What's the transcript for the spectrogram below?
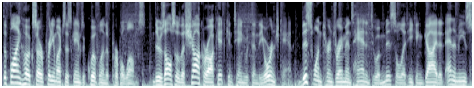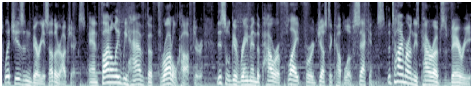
The flying hooks are pretty much this game's equivalent of purple lums. There's also the shock rocket contained within the orange can. This one turns Rayman's hand into a missile that he can guide at enemies, switches, and various other objects. And finally, we have the throttle copter. This will give Rayman the power of flight for just a couple of seconds. The timer on these power-ups vary.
